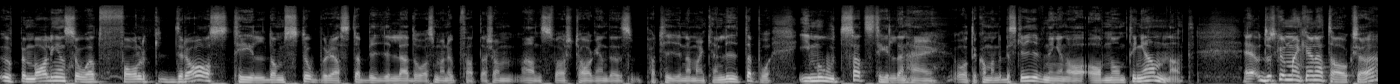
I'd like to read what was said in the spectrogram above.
uppenbarligen så att folk dras till de stora, stabila, då, som man uppfattar som ansvarstagande partierna man kan lita på. I motsats till den här återkommande beskrivningen av, av någonting annat. Eh, då skulle man kunna ta också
